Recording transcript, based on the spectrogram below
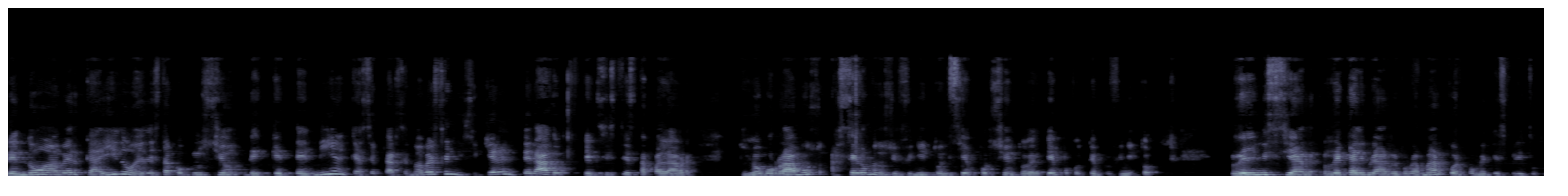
de no haber caído en esta conclusión de que tenían que aceptarse, no haberse ni siquiera enterado que existía esta palabra. Lo borramos a cero menos infinito, el 100% del tiempo con tiempo infinito reiniciar, recalibrar, reprogramar cuerpo, mente y espíritu.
